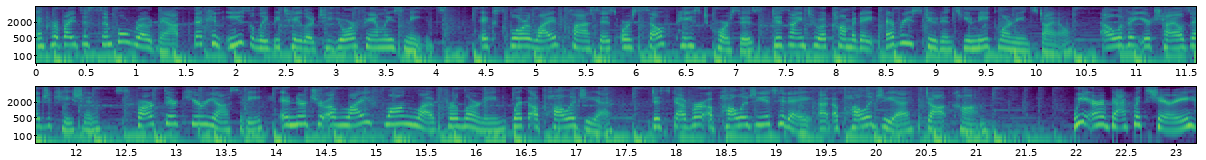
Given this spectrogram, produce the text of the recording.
and provides a simple roadmap that can easily be tailored to your family's needs. Explore live classes or self paced courses designed to accommodate every student's unique learning style. Elevate your child's education, spark their curiosity, and nurture a lifelong love for learning with Apologia. Discover Apologia today at apologia.com. We are back with Sherri.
